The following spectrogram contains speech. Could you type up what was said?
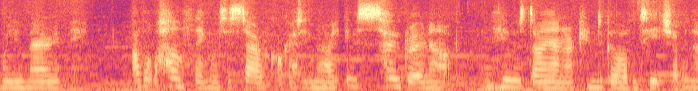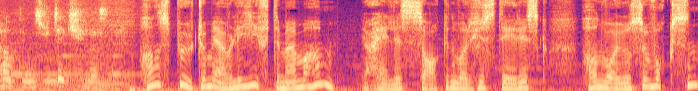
Will you marry me? I thought the whole thing was hysterical getting married. It was so grown up. And here was Diana, a kindergarten teacher. I mean, the whole thing was ridiculous. Han spurte om jeg ville gifte meg med ham. Ja, hele saken var hysterisk. Han var jo så voksen.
